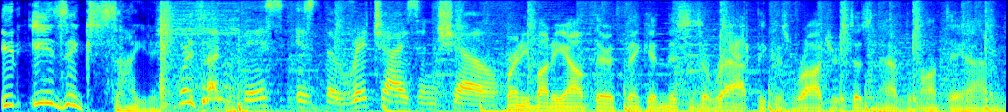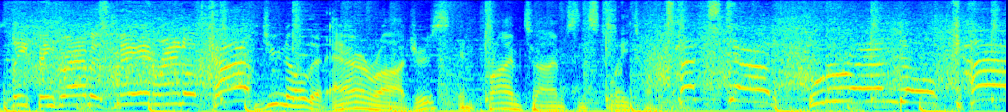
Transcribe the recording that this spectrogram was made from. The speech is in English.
It is exciting. This is the Rich Eisen Show. For anybody out there thinking this is a wrap because Rodgers doesn't have Davante Adams. Leaping grab is made. Randall Cobb. Did you know that Aaron Rodgers, in prime time since 2020, Touchdown. Randall Cobb.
